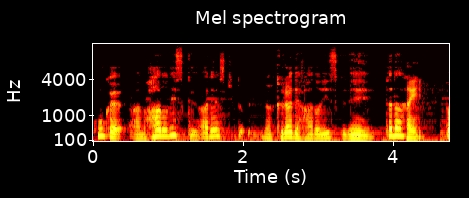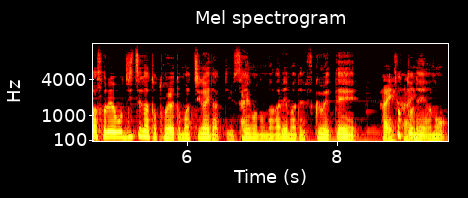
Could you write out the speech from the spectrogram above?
今回、あの、ハードディスク、あれが好きが蔵でハードディスクで、ただ、はい。やっぱそれを実画と捉えると間違いだっていう最後の流れまで含めて、はい。ちょっとね、あの、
